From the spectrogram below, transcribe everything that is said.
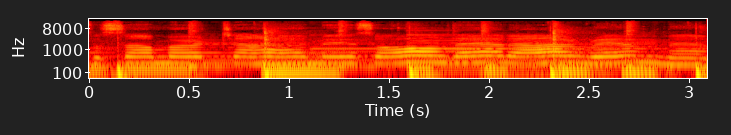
The summertime is all that I remember.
